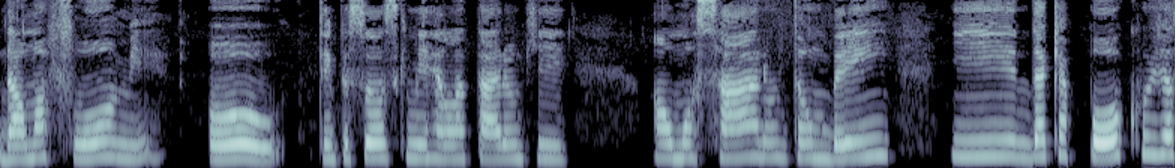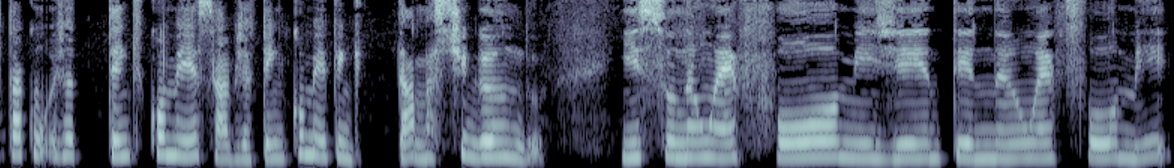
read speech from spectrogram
dá uma fome, ou tem pessoas que me relataram que almoçaram também e daqui a pouco já, tá, já tem que comer, sabe? Já tem que comer, tem que estar tá mastigando. Isso não é fome, gente, não é fome.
